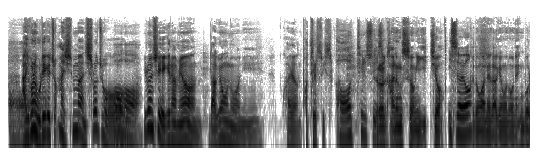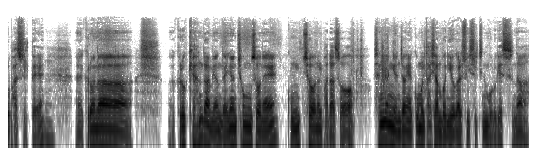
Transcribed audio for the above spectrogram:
어. 아 이번에 우리에게 좀만 10만 실어줘. 어허. 이런 식의 얘기를 하면 나경원 의원이 과연 버틸 수 있을까? 버틸 수 그럴 있을 가능성이 있죠. 있어요. 그동안의 나경원 의원의 행보로 봤을 때. 음. 에, 그러나 어, 그렇게 한다면 내년 총선에 공천을 받아서 생명 연장의 꿈을 다시 한번 이어갈 수 있을지는 모르겠으나 아,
